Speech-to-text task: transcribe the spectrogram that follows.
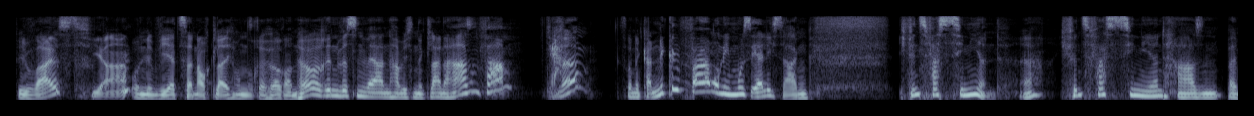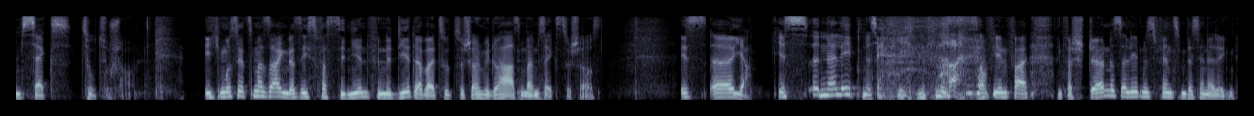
wie du weißt, Ja. und wie jetzt dann auch gleich unsere Hörer und Hörerinnen wissen werden, habe ich eine kleine Hasenfarm. Ja. Ne? So eine Kanickelfarm und ich muss ehrlich sagen, ich find's faszinierend. Ja? Ich find's faszinierend, Hasen beim Sex zuzuschauen. Ich muss jetzt mal sagen, dass ich es faszinierend finde, dir dabei zuzuschauen, wie du Hasen beim Sex zuschaust. Ist, äh, ja, Ist ein Erlebnis auf jeden Fall. ist auf jeden Fall ein verstörendes Erlebnis. Ich finde es ein bisschen erregend.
